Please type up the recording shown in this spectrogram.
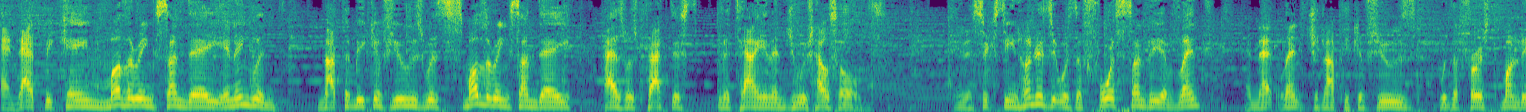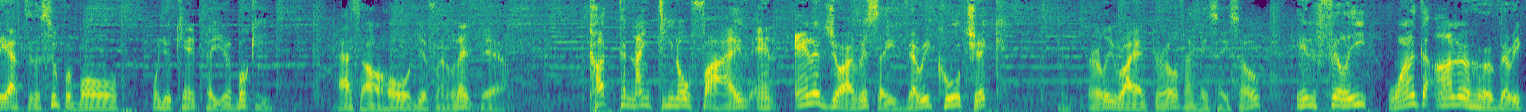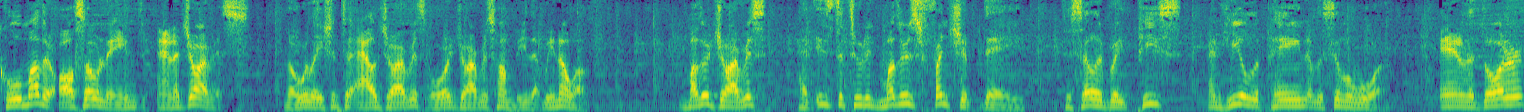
And that became Mothering Sunday in England, not to be confused with Smothering Sunday, as was practiced in Italian and Jewish households. In the 1600s, it was the fourth Sunday of Lent, and that Lent should not be confused with the first Monday after the Super Bowl when you can't pay your bookie. That's a whole different Lent there. Cut to 1905, and Anna Jarvis, a very cool chick, an early riot girl, if I may say so, in Philly, wanted to honor her very cool mother, also named Anna Jarvis no relation to Al Jarvis or Jarvis Humby that we know of. Mother Jarvis had instituted Mother's Friendship Day to celebrate peace and heal the pain of the Civil War. Anna, the daughter,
